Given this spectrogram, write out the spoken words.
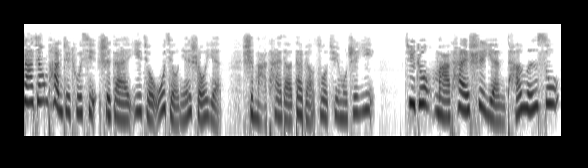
沙江畔》这出戏是在一九五九年首演，是马太的代表作剧目之一。剧中马太饰演谭文苏，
